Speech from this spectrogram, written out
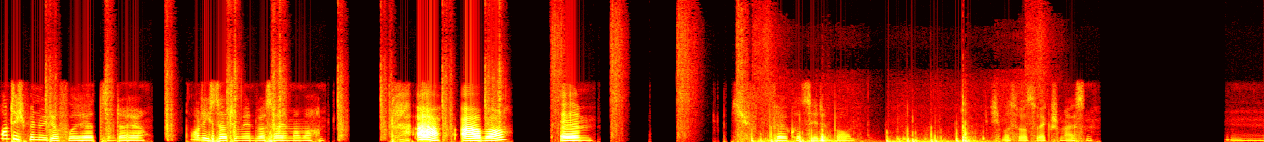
Und ich bin wieder Full Herz hinterher. Und ich sollte mir ein Wassereimer machen. Ah, aber, ähm, fäll kurz hier den Baum. Ich muss was wegschmeißen. Hm.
